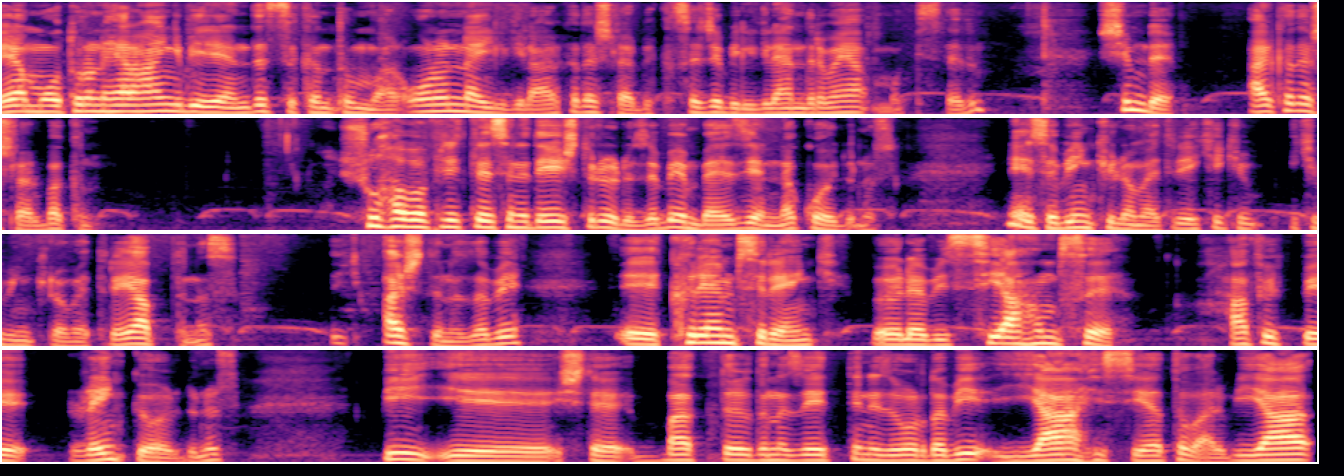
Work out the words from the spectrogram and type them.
Veya motorun herhangi bir yerinde sıkıntı mı var? Onunla ilgili arkadaşlar bir kısaca bilgilendirme yapmak istedim. Şimdi arkadaşlar bakın şu hava filtresini değiştiriyoruz ya bembeyaz yerine koydunuz. Neyse 1000 kilometre 2000 kilometre yaptınız. Açtığınızda bir e, kremsi renk böyle bir siyahımsı hafif bir renk gördünüz. Bir e, işte baktırdınız ettiniz orada bir yağ hissiyatı var. Bir yağ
